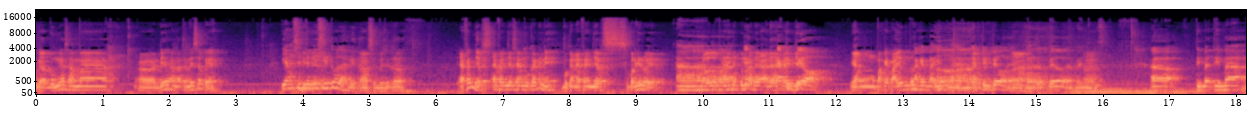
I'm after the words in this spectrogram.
gabungnya sama eh, dia angkatan dia siapa ya? Yang sejenis Iya. itulah gitu. Nah, sejenis itu Avengers, Avengers yang bukan ini, bukan Avengers superhero ya. Eh, Kalau lo pernah ingat dulu ada ada Epic Avengers. Yang pakai payung tuh. pakai payung Oh. ya. Epic Pill ya. Ah. Epic Pill Avengers. Eh, tiba-tiba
